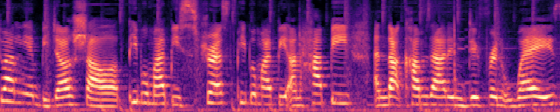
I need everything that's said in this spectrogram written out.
锻炼比较少。People might be stressed, people might be unhappy, and that comes out in different ways.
